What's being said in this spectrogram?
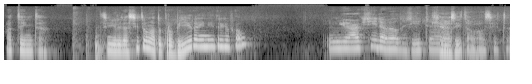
Wat denkt je? Zien jullie dat zitten om dat te proberen in ieder geval? Ja, ik zie dat wel zitten. Jij ziet dat wel zitten.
